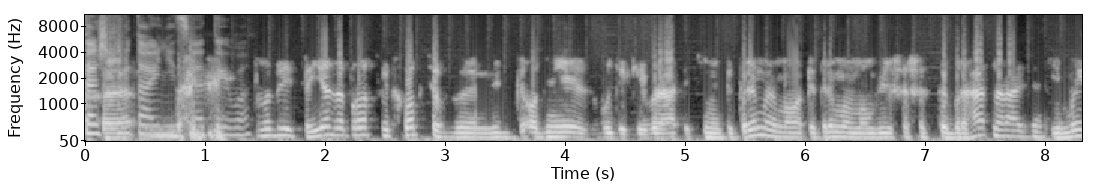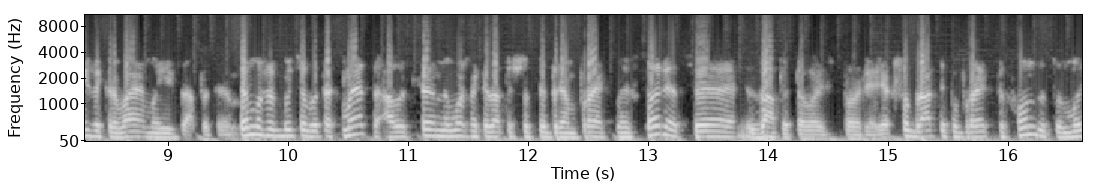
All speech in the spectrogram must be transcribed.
теж Е, крута ініціатива. Ну, дивіться, є запрос від хлопців е, від однієї з будь-яких бригад, які ми підтримуємо. Ми підтримуємо більше шести бригад наразі, і ми закриваємо їх запити. Це може бути або такмет, але це не можна казати, що це прям проектна історія. Це запитова історія. Якщо брати по проекту фонду, то ми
